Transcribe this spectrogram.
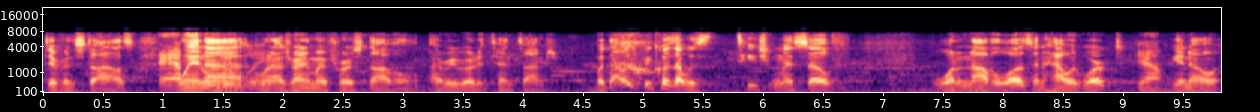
different styles. When uh, Absolutely. when I was writing my first novel, I rewrote it ten times, but that was because I was teaching myself what a novel was and how it worked. Yeah. You know,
